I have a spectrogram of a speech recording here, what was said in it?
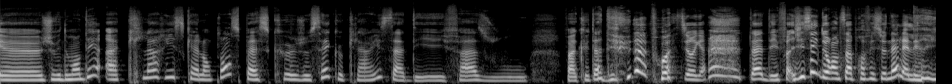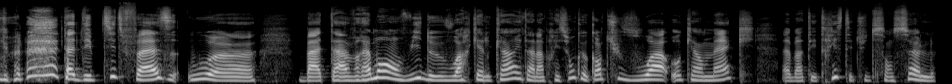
Euh, je vais demander à Clarisse qu'elle en pense parce que je sais que Clarisse a des phases où. Enfin, que tu as des. ouais, tu regardes. T'as des phases. J'essaye de rendre ça professionnel, elle rigole. Tu as des petites phases où euh, bah, tu as vraiment envie de voir quelqu'un et tu as l'impression que quand tu vois aucun mec, eh ben, tu es triste et tu te sens seule.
